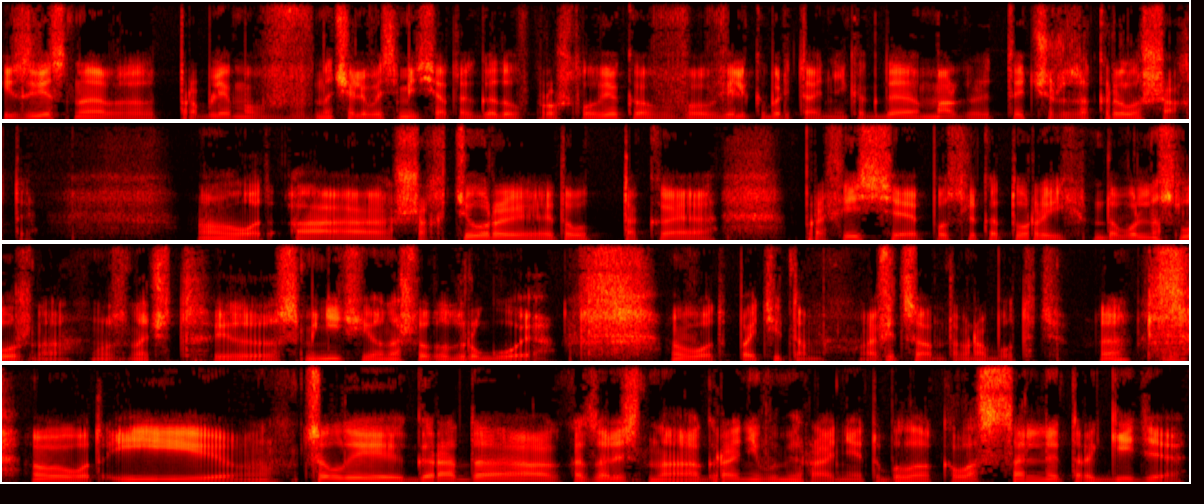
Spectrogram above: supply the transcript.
известна проблема в начале 80-х годов прошлого века в Великобритании, когда Маргарет Тэтчер закрыла шахты. Вот. А шахтеры – это вот такая профессия, после которой довольно сложно ну, значит, э, сменить ее на что-то другое. Вот, пойти там официантом работать. Да? Вот. И целые города оказались на грани вымирания. Это была колоссальная трагедия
